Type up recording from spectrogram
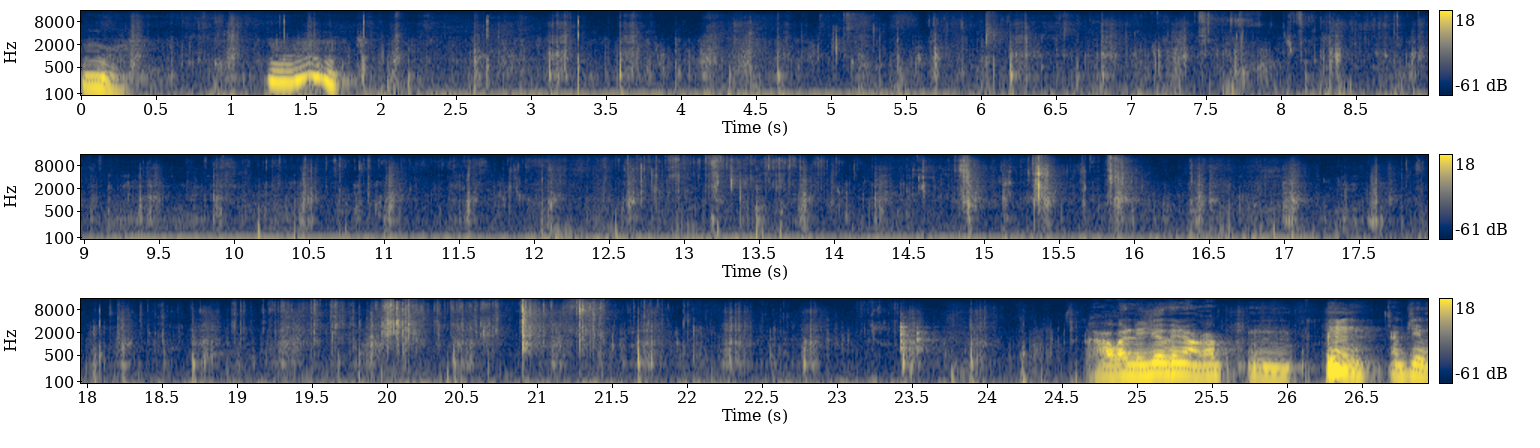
อืมอืม เขากันดีเยอะพี่น้องครับน้ำจิ้ม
